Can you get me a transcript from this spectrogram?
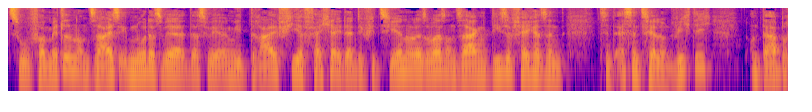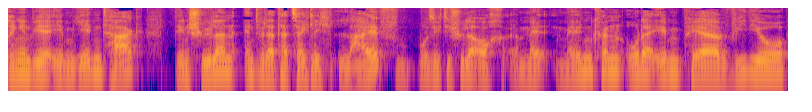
zu vermitteln und sei es eben nur, dass wir, dass wir irgendwie drei, vier Fächer identifizieren oder sowas und sagen, diese Fächer sind, sind essentiell und wichtig und da bringen wir eben jeden Tag den Schülern entweder tatsächlich live, wo sich die Schüler auch äh, mel melden können oder eben per Video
